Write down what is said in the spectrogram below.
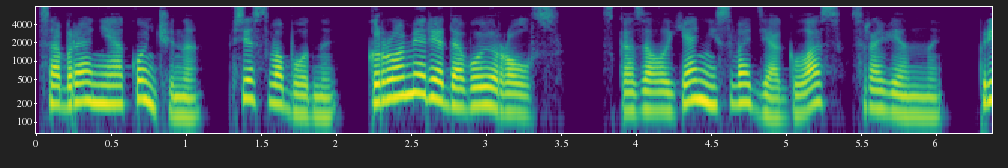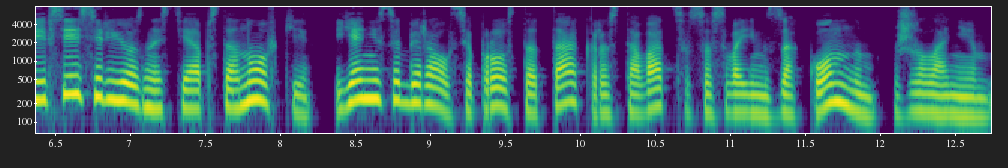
Собрание окончено. Все свободны. Кроме рядовой Роллс, сказал я, не сводя глаз с Равенны. При всей серьезности обстановки я не собирался просто так расставаться со своим законным желанием.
